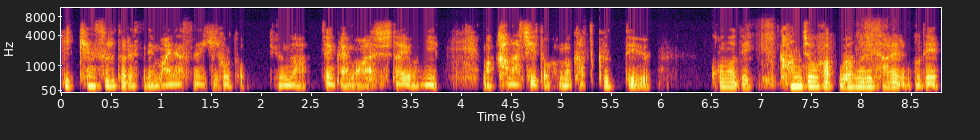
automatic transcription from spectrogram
一見するとですね、マイナスな出来事っていうのは、前回もお話ししたように、まあ、悲しいとかムカつくっていう、この感情が上塗りされるので、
